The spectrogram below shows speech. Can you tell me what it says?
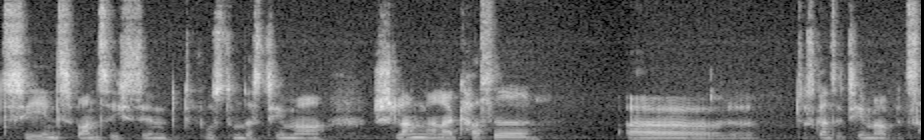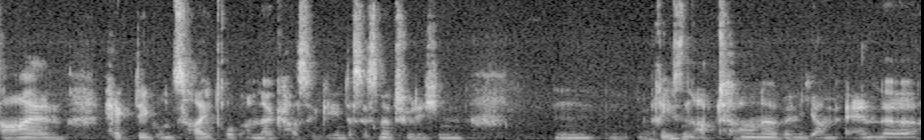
10, 20 sind, wo es um das Thema Schlangen an der Kasse, das ganze Thema Bezahlen, Hektik und Zeitdruck an der Kasse gehen. Das ist natürlich ein, ein, ein Riesenabturner, wenn ich am Ende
